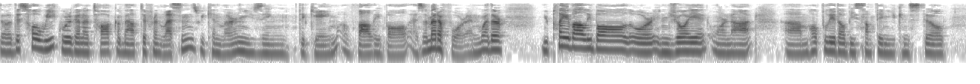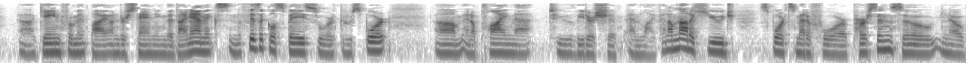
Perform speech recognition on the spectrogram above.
So this whole week we're going to talk about different lessons we can learn using the game of volleyball as a metaphor. And whether you play volleyball or enjoy it or not, um, hopefully there'll be something you can still uh, gain from it by understanding the dynamics in the physical space or through sport um, and applying that to leadership and life. And I'm not a huge sports metaphor person, so you know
